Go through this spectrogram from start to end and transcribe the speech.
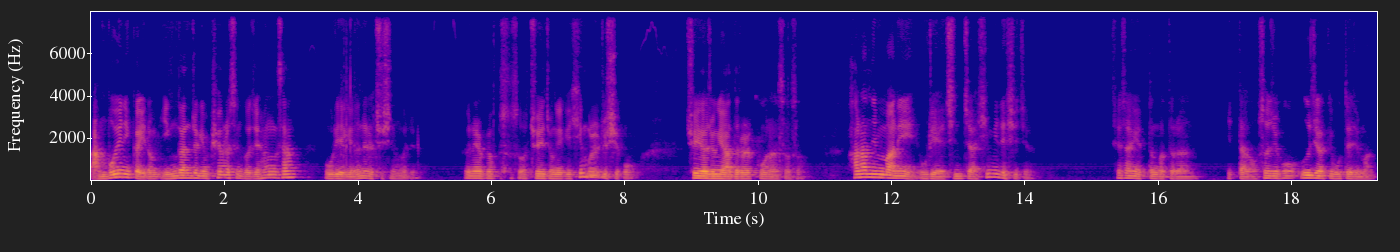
안 보이니까 이런 인간적인 표현을 쓴 거지. 항상 우리에게 은혜를 주시는 거죠. 은혜를 베푸소서 주의 종에게 힘을 주시고 주의 여종의 아들을 구원하소서. 하나님만이 우리의 진짜 힘이 되시죠. 세상에 있던 것들은 있다가 없어지고 의지할 게 못 되지만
